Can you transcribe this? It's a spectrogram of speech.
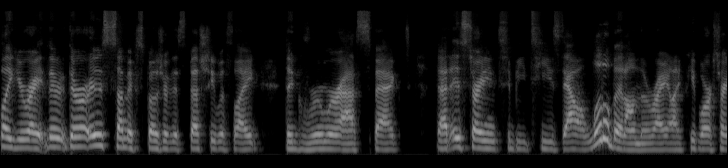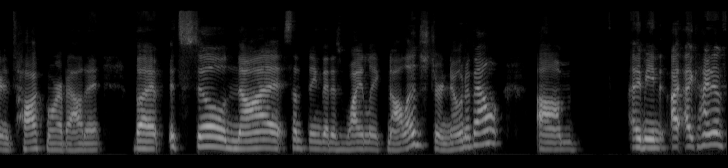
like you're right, there there is some exposure especially with like the groomer aspect that is starting to be teased out a little bit on the right. Like people are starting to talk more about it, but it's still not something that is widely acknowledged or known about. Um, I mean, I, I kind of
